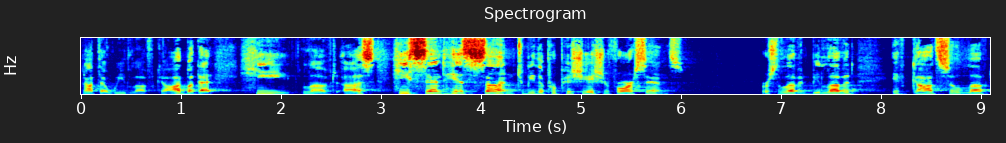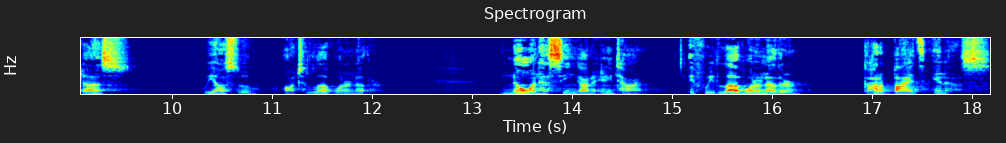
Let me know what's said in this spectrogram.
not that we loved God, but that He loved us, He sent His Son to be the propitiation for our sins. Verse 11 Beloved, if God so loved us, we also ought to love one another. No one has seen God at any time. If we love one another, God abides in us,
